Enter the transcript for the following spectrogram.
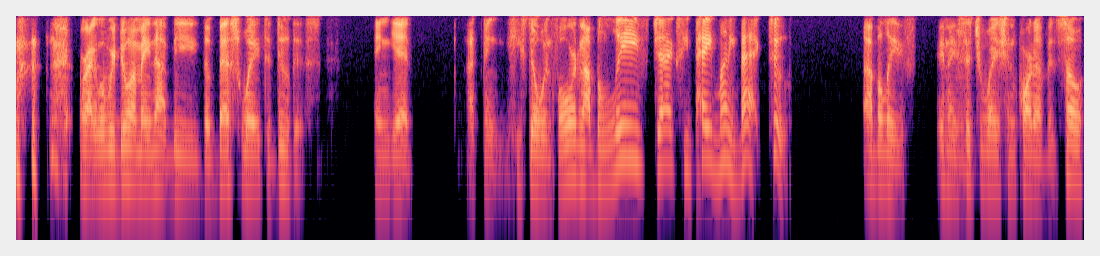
right? What we're doing may not be the best way to do this. And yet, I think he still went forward. And I believe, Jax, he paid money back too. I believe in a Mm. situation part of it. So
